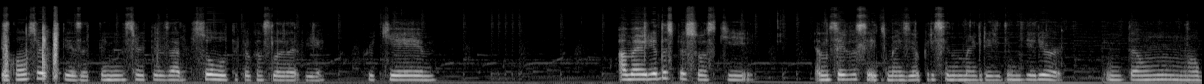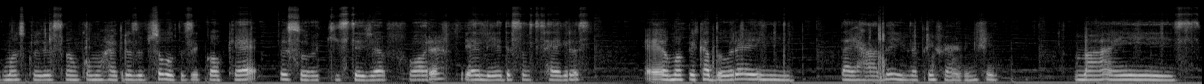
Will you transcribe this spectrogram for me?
eu com certeza, tenho certeza absoluta que eu cancelaria. Porque a maioria das pessoas que. Eu não sei vocês, mas eu cresci numa igreja do interior. Então, algumas coisas são como regras absolutas e qualquer pessoa que esteja fora e alheia dessas regras é uma pecadora e tá errada e vai pro inferno, enfim. Mas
